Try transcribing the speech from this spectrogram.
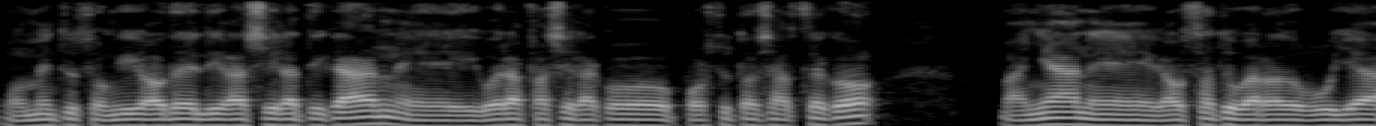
momentu zongi gaude liga xiratikan, e, igoera faserako postutan sartzeko, baina e, gauzatu barra dugu ja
